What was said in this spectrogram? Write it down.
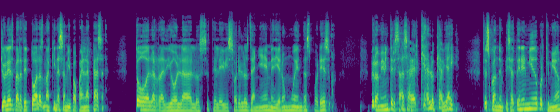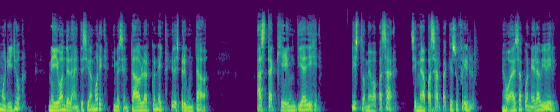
Yo le desbaraté todas las máquinas a mi papá en la casa todas las radiolas, los televisores los dañé, me dieron muendas por eso. Pero a mí me interesaba saber qué era lo que había ahí. Entonces, cuando empecé a tener miedo porque me iba a morir yo, me iba donde la gente se iba a morir y me sentaba a hablar con ellos y les preguntaba. Hasta que un día dije, listo, me va a pasar. Si me va a pasar, ¿para qué sufrirlo? Me voy a desaponer a vivir.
